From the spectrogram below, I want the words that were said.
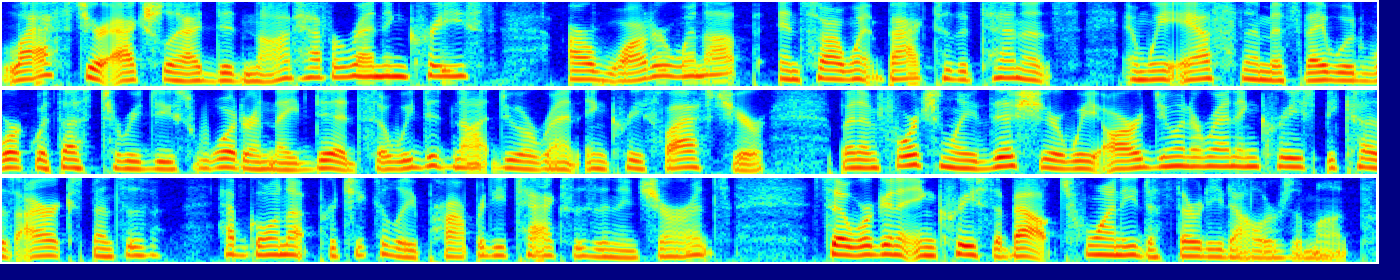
Last year, actually, I did not have a rent increase our water went up. And so I went back to the tenants and we asked them if they would work with us to reduce water, and they did. So we did not do a rent increase last year. But unfortunately, this year we are doing a rent increase because our expenses have gone up, particularly property taxes and insurance. So we're going to increase about 20 to $30 a month.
